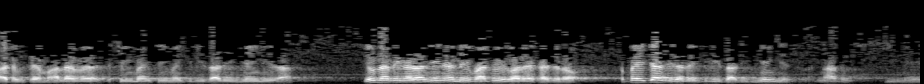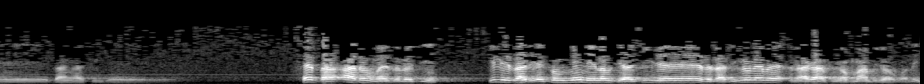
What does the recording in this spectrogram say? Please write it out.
အထုတ်တဲ့မှာလည်းပဲအချိန်ပိုင်းအချိန်ပိုင်းကိလေသာတွေငြိမ့်နေတာယုံနာသင်္ခါရငြိမ့်တဲ့နိဗ္ဗာန်တွေ့သွားတဲ့အခါကျတော့ အပေကြစီတဲ့ကိလေသာတွေငြိမ့်နေဆိုတာငါတို့ရှိမယ်တန်ခါရှိတယ်ဆက်တာအားထုတ်မယ်ဆိုလို့ရှိရင်ကိလေသာတွေအကုန်ငြိမ့်နေလို့ကြာရှိတယ်ဆိုတာဒီလိုလည်းပဲအနာဂတ်ပြီးတော့မှန်းပြီးတော့ဗောလေ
